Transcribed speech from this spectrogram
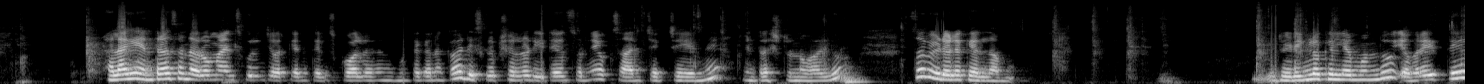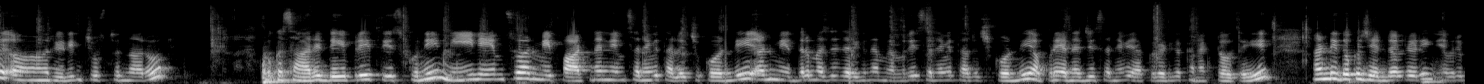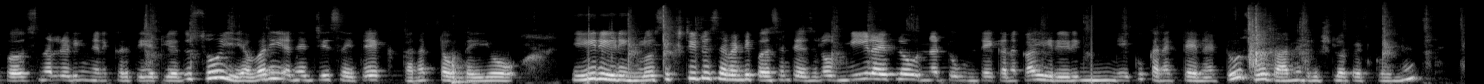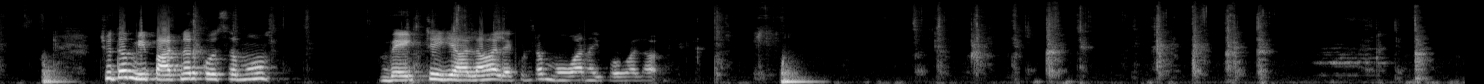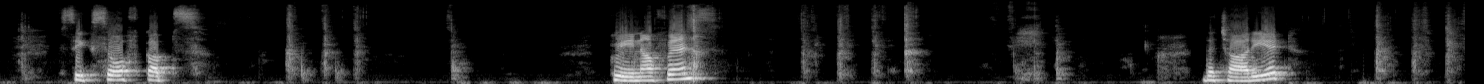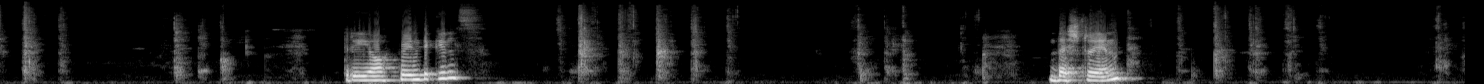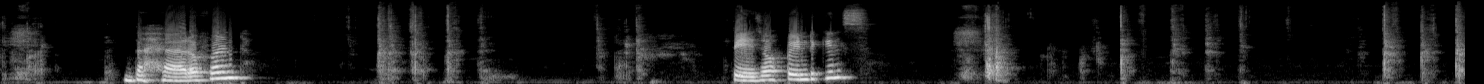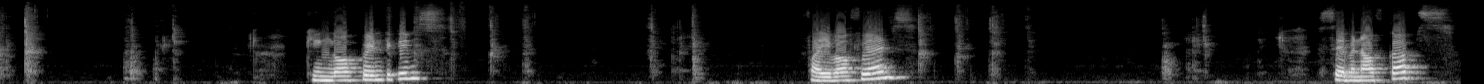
అలాగే ఎంట్రన్స్ అండ్ అరోమాయిల్స్ గురించి ఎవరికైనా తెలుసుకోవాలని అనుకుంటే కనుక డిస్క్రిప్షన్లో డీటెయిల్స్ ఉన్నాయి. ఒకసారి చెక్ చేయండి. ఇంట్రెస్ట్ ఉన్న వాళ్ళు. సో వీడియోలోకి వెళ్దాము. రీడింగ్లోకి వెళ్ళే ముందు ఎవరైతే రీడింగ్ చూస్తున్నారో ఒకసారి డీప్ బ్రీత్ తీసుకుని మీ నేమ్స్ అండ్ మీ పార్ట్నర్ నేమ్స్ అనేవి తలుచుకోండి అండ్ మీ ఇద్దరి మధ్య జరిగిన మెమరీస్ అనేవి తలుచుకోండి. అప్పుడే ఎనర్జీస్ అనేవి గా కనెక్ట్ అవుతాయి. అండ్ ఇది ఒక జనరల్ రీడింగ్ ఎవరి పర్సనల్ రీడింగ్ నేను ఇక్కడ తీయట్లేదు. సో ఎవరి ఎనర్జీస్ అయితే కనెక్ట్ అవుతాయో ఈ రీడింగ్లో సిక్స్టీ టు సెవెంటీ పర్సెంటేజ్లో మీ లైఫ్లో ఉన్నట్టు ఉంటే కనుక ఈ రీడింగ్ మీకు కనెక్ట్ అయినట్టు. సో దాన్ని దృష్టిలో పెట్టుకోండి. చూద్దాం మీ పార్ట్నర్ కోసము వెయిట్ చెయ్యాలా? లేకుంటే move on అయిపోవాలా? Six of cups queen of friends the chariot three of pentacles. The strength. The hierophant. Page of pentacles King of Pentacles, Five of Wands, Seven of Cups,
